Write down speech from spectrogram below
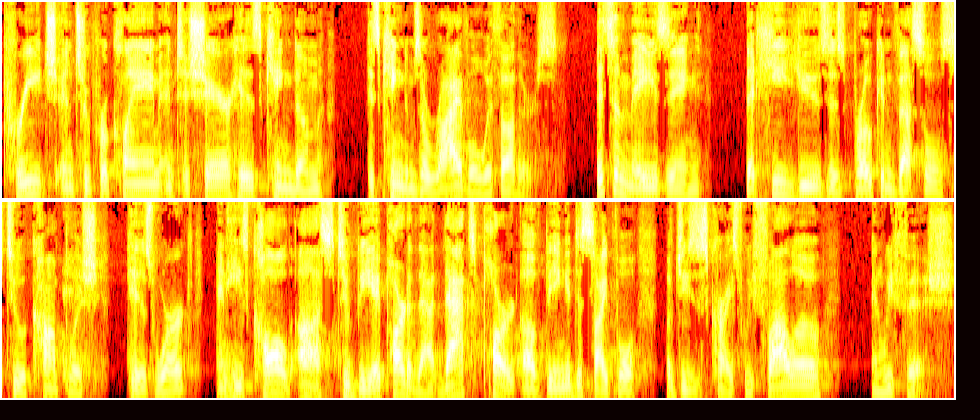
preach and to proclaim and to share his kingdom, his kingdom's arrival with others. It's amazing that he uses broken vessels to accomplish his work, and he's called us to be a part of that. That's part of being a disciple of Jesus Christ. We follow and we fish.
